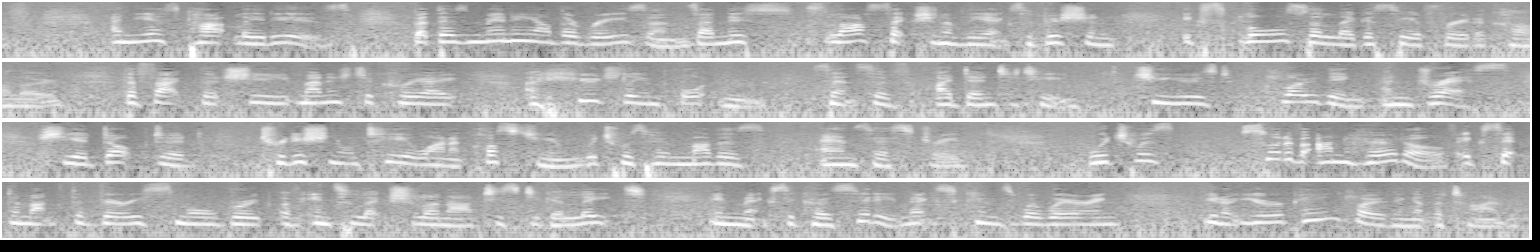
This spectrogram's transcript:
And yes, partly it is. But there's many other reasons. And this last section of the exhibition explores the legacy of Frida Kahlo. The fact that she managed to create a hugely important sense of identity. She used clothing and dress. She adopted traditional Tehuana costume, which was her mother's which was sort of unheard of, except amongst a very small group of intellectual and artistic elite in Mexico City. Mexicans were wearing, you know, European clothing at the time.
